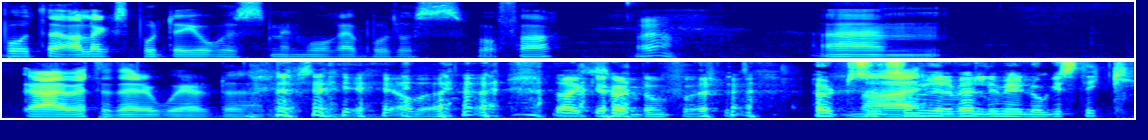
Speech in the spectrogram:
bodde. Alex bodde jo hos min mor, jeg bodde hos vår far. Oh, ja. Um, ja, jeg vet det, det er weird. Uh, ja, det, det har jeg ikke hørt om før. Hørtes ut som Nei. veldig mye logistikk.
